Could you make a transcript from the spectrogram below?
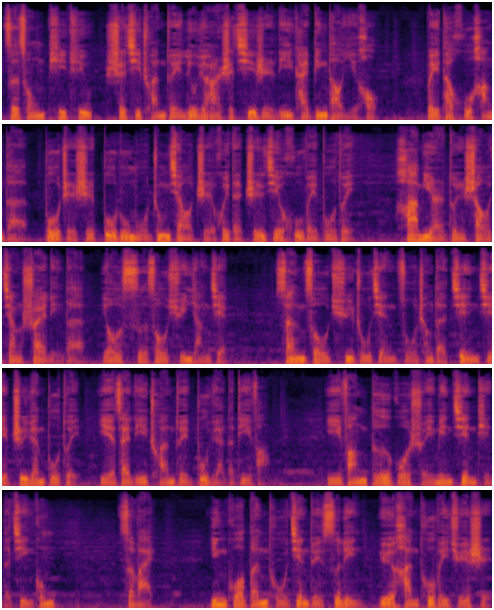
自从 PQ 十七船队6月27日离开冰岛以后。为他护航的不只是布鲁姆中校指挥的直接护卫部队，哈密尔顿少将率领的由四艘巡洋舰、三艘驱逐舰组成的间接支援部队，也在离船队不远的地方，以防德国水面舰艇的进攻。此外，英国本土舰队司令约翰托维爵士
